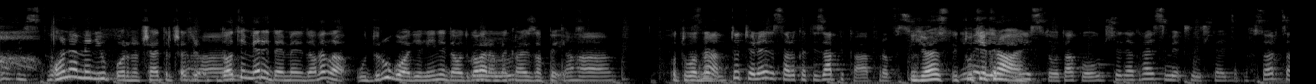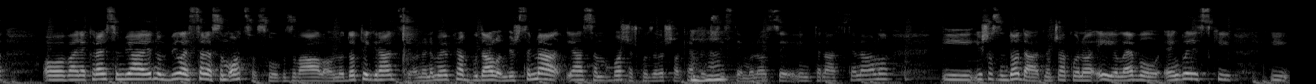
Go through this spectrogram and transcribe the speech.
isto. Ona je meni uporno četiri, četiri, Aha. do te mjere da je me dovela u drugo odjeljenje da odgovaram na kraju za pet. Aha. Po tu odmah- Znam, to ti je jednostavno kad ti zapika profesor. Jeste, i tu ti je kraj. Isto, tako, učitelj- na kraju sam je, ču učiteljica, profesorica, ovaj, na kraju sam ja jednom bila sada sam oca svog zvala, ono, do te granice, ono, nemoj pravi budalom, još sam ja, ja sam bošnjačko završila Cambridge Mhm. sistem, ono, se internacionalno, i išla sam dodatno, čak ono A level engleski i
